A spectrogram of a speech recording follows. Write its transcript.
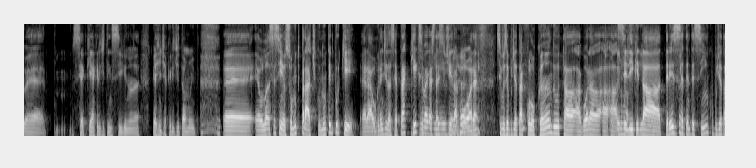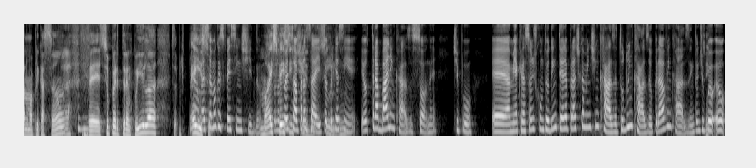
é, se é quem acredita em signo, né? Porque a gente acredita muito. É, é o lance assim, eu sou muito prático, não tem porquê. Era o grande lance. É pra que, que você vai gastar esse dinheiro agora? Se você podia estar colocando, tá, agora a, a Selic fria. tá 13,75, podia estar numa aplicação, é, super tranquila. É Não, isso. Mas foi uma coisa que fez sentido. Mas Tipo, não fez foi só pra sentido, sair. Foi sim. porque, assim, eu trabalho em casa só, né? Tipo, é, a minha criação de conteúdo inteira é praticamente em casa. É tudo em casa. Eu gravo em casa. Então, tipo, eu, eu-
